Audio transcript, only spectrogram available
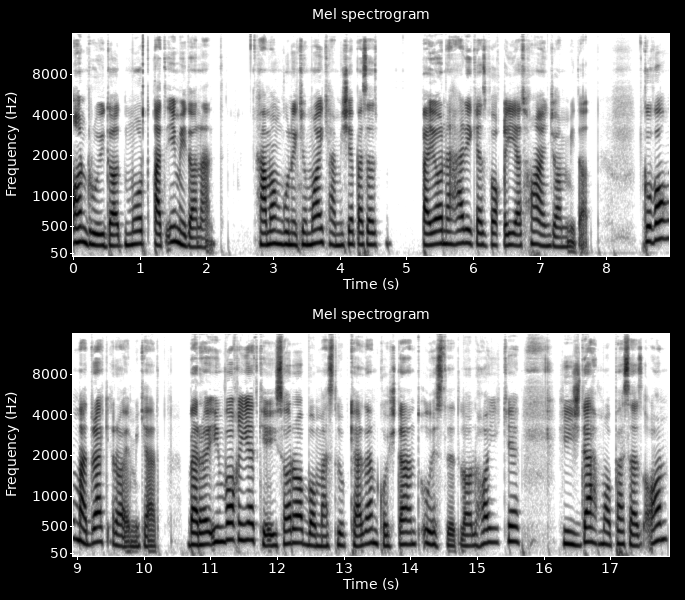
آن رویداد مرد قطعی می دانند. همان گونه که مایک همیشه پس از بیان هر یک از واقعیت ها انجام می‌داد. گواه و مدرک ارائه می کرد. برای این واقعیت که عیسی را با مصلوب کردن کشتند او استدلال هایی که 18 ماه پس از آن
